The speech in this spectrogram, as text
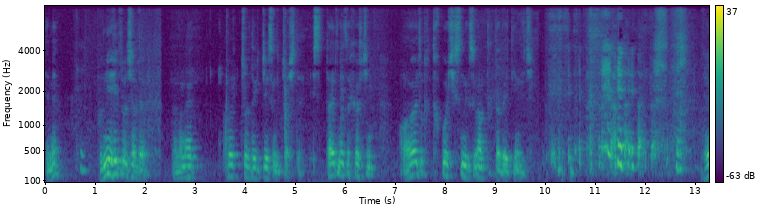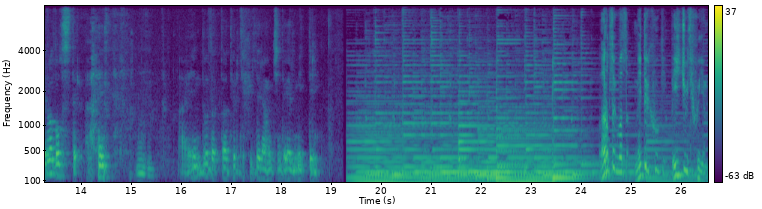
Тийм ээ. Тийм. Хүний хэл бол шал манай жийсэн гэж байна шүү дээ. Сталины зохиолч нь ойлгохдохгүй ч гэсэн амтагдаад байдгийн гэж. Тэр бол улс төр. А энд бол одоо төрлөх хэлээр хүн чинь тэгэл мэдрэн. Урлаг бол мэдрэх үг бийжүүлэх үе юм.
